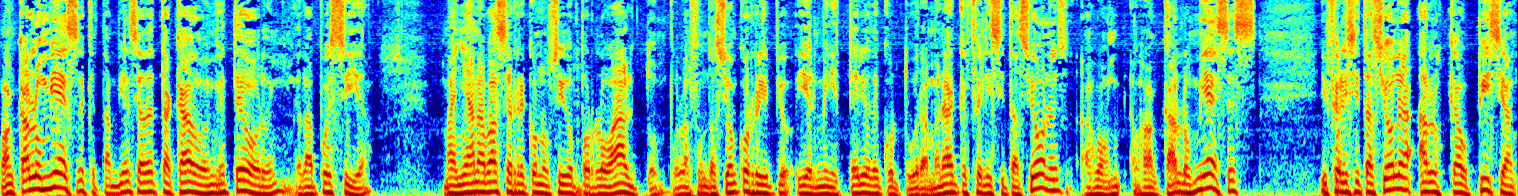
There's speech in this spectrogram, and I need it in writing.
Juan Carlos Mieses, que también se ha destacado en este orden de la poesía, mañana va a ser reconocido por lo alto, por la Fundación Corripio y el Ministerio de Cultura. De manera que felicitaciones a Juan, Carlos Mieses y felicitaciones a los que auspician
